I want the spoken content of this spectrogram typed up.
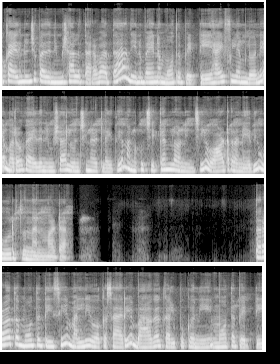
ఒక ఐదు నుంచి పది నిమిషాల తర్వాత దీనిపైన మూత పెట్టి హై ఫ్లేమ్లోనే మరొక ఐదు నిమిషాలు ఉంచినట్లయితే మనకు చికెన్లో నుంచి వాటర్ అనేది ఊరుతుందన్నమాట. తర్వాత మూత తీసి మళ్ళీ ఒకసారి బాగా కలుపుకొని మూత పెట్టి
